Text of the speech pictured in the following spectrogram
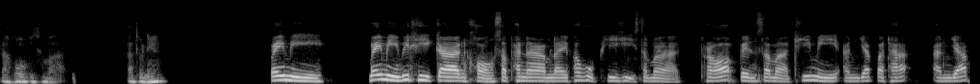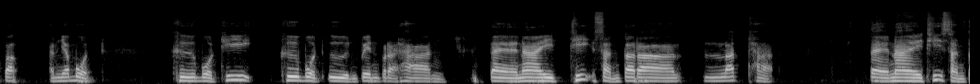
อ่าพวกพิสมาอ่าตัวนี้ ไม่มีไม่มีวิธีการของสรรพนามในพหุพีหิสมาสเพราะเป็นสมาสที่มีอัญญปทะอัญญปะอัญญบท คือบทที่คือบทอื่นเป็นประธาน แต่ในทิสันตราลัทธะแต่ในทิสันต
